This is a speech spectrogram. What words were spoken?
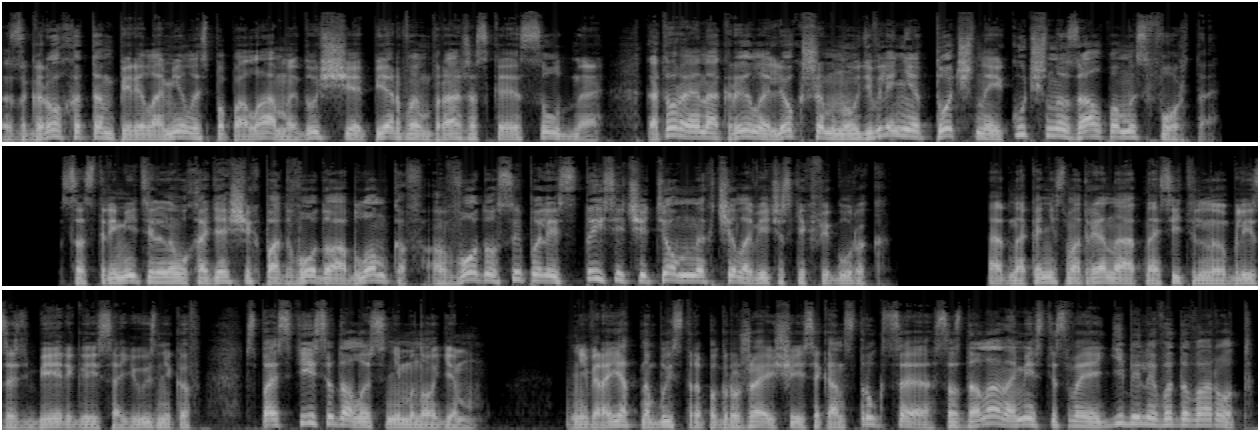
С грохотом переломилось пополам идущее первым вражеское судно, которое накрыло легшим на удивление точно и кучно залпом из форта. Со стремительно уходящих под воду обломков в воду сыпались тысячи темных человеческих фигурок. Однако, несмотря на относительную близость берега и союзников, спастись удалось немногим. Невероятно быстро погружающаяся конструкция создала на месте своей гибели водоворот,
